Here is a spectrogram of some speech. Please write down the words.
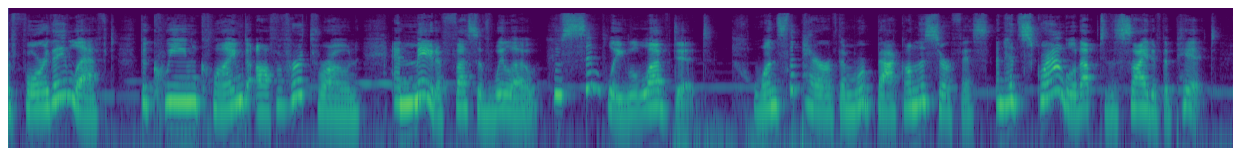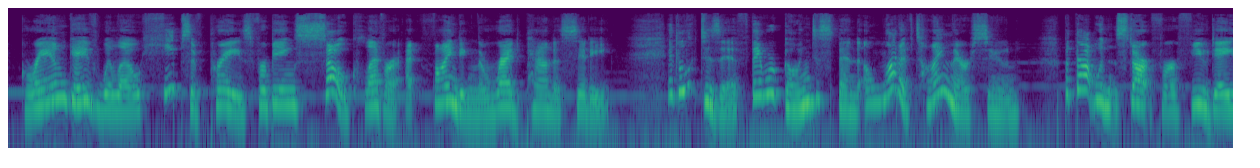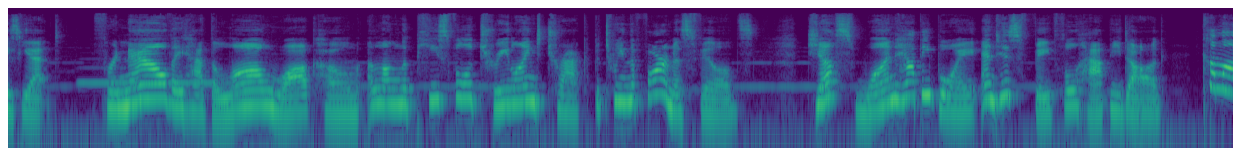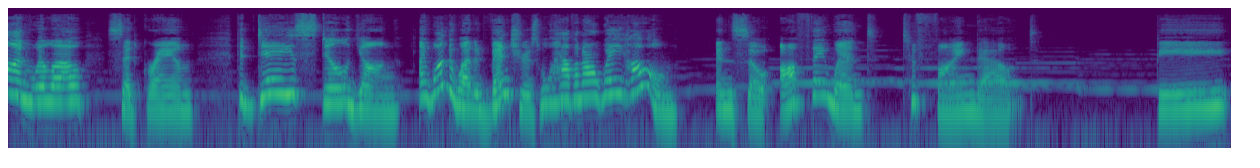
Before they left, the queen climbed off of her throne and made a fuss of Willow, who simply loved it. Once the pair of them were back on the surface and had scrambled up to the side of the pit, Graham gave Willow heaps of praise for being so clever at finding the Red Panda City. It looked as if they were going to spend a lot of time there soon, but that wouldn't start for a few days yet. For now they had the long walk home along the peaceful tree lined track between the farmers' fields. Just one happy boy and his faithful happy dog. Come on, Willow, said Graham. The day's still young. I wonder what adventures we'll have on our way home. And so off they went to find out. The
